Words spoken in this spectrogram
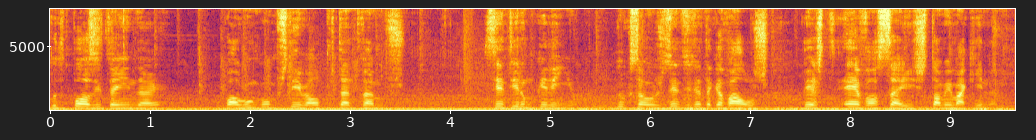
o depósito ainda com algum combustível, portanto vamos sentir um bocadinho do que são os 280 cavalos deste Evo 6 Tommy McKinnon.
